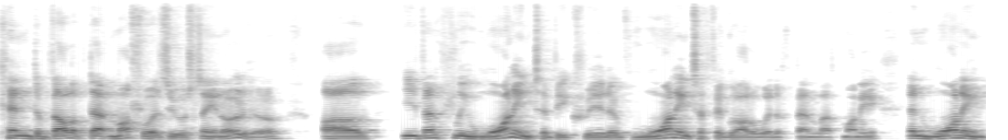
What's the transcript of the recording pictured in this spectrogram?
can develop that muscle, as you were saying earlier, of eventually wanting to be creative, wanting to figure out a way to spend less money, and wanting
